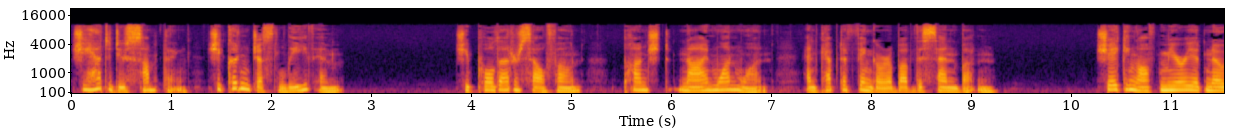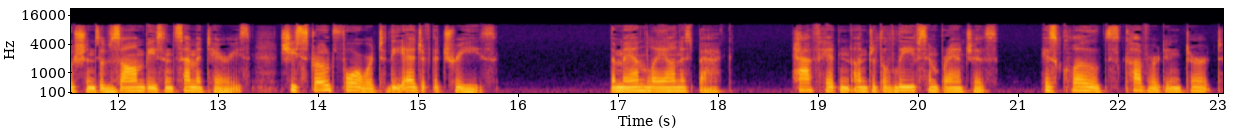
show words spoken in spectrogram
She had to do something. She couldn't just leave him. She pulled out her cell phone, punched 911, and kept a finger above the send button. Shaking off myriad notions of zombies and cemeteries, she strode forward to the edge of the trees. The man lay on his back, half hidden under the leaves and branches, his clothes covered in dirt.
